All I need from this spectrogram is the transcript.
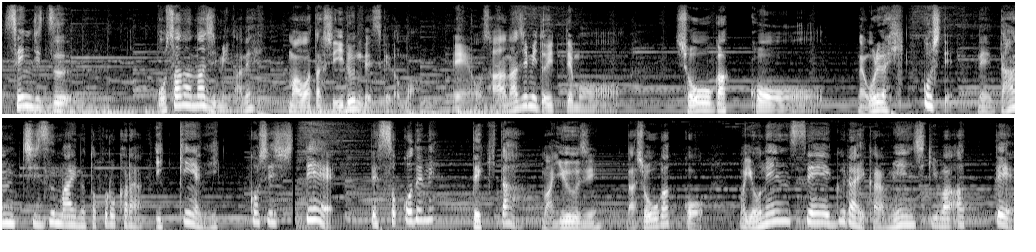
先日、幼馴染がね、まあ私いるんですけども、えー、幼馴染といっても、小学校、俺が引っ越して、ね、団地住まいのところから一軒家に引っ越しして、で、そこでね、できた、まあ友人、だ小学校、まあ4年生ぐらいから面識はあって、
